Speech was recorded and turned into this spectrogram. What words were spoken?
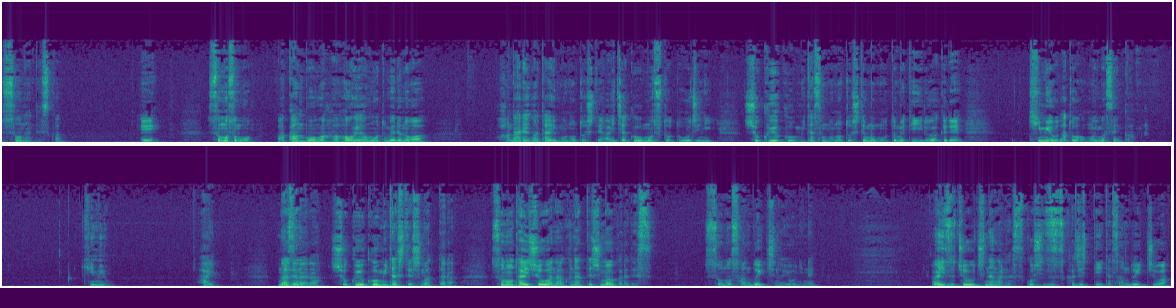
そうなんですか？ええ。そもそも赤ん坊が母親を求めるのは離れがたいものとして愛着を持つと同時に食欲を満たすものとしても求めているわけで奇妙だとは思いませんか？奇妙。はい。なぜなら食欲を満たしてしまったらその対象はなくなってしまうからです。そのサンドイッチのようにね。相づちを打ちながら少しずつかじっていたサンドイッチは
